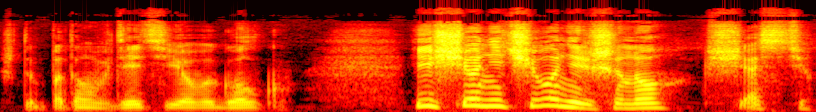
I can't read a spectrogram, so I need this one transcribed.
чтобы потом вдеть ее в иголку. «Еще ничего не решено, к счастью.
